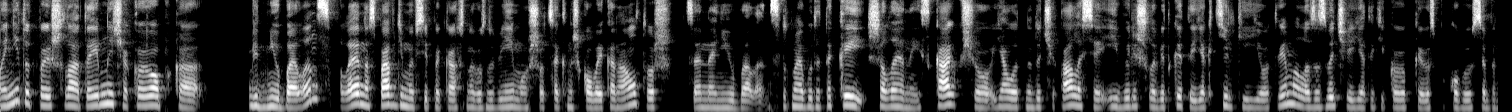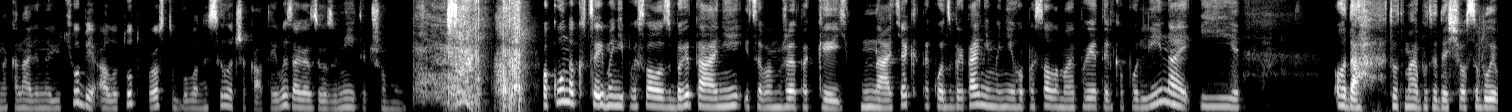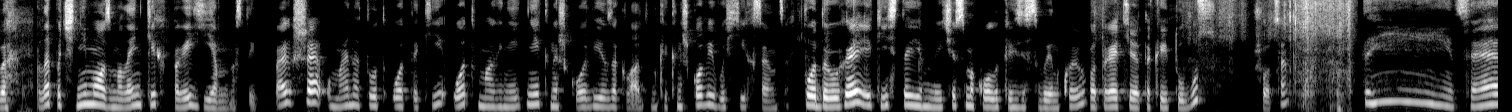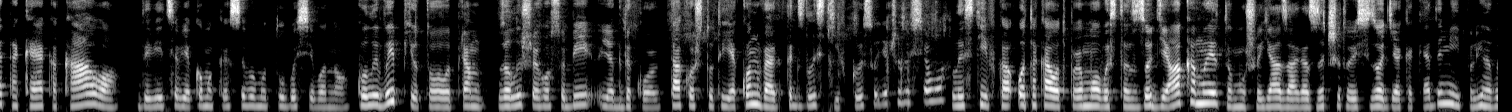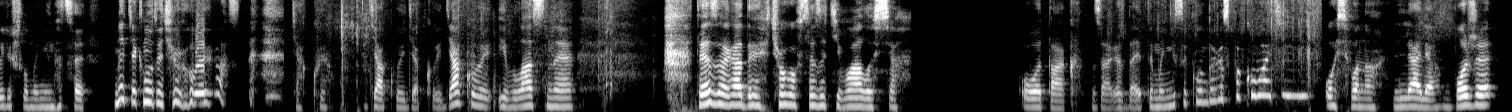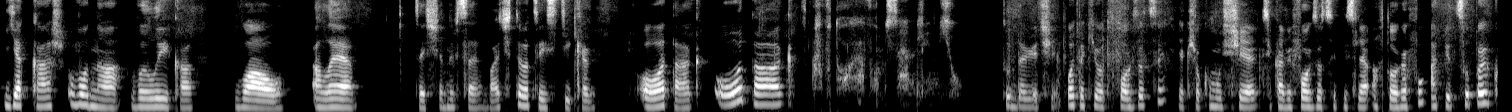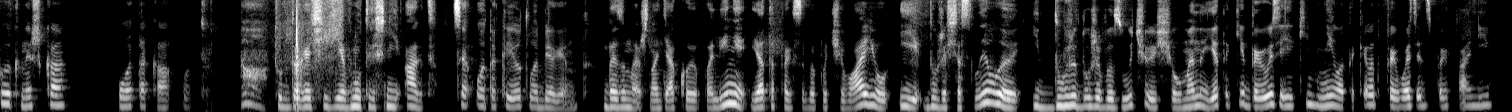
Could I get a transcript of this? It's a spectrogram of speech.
Мені тут прийшла таємнича коробка від New Balance, але насправді ми всі прекрасно розуміємо, що це книжковий канал, тож це не New Balance. Тут має бути такий шалений скарб, що я от не дочекалася і вирішила відкрити, як тільки її отримала. Зазвичай я такі коробки розпаковую у себе на каналі на Ютубі, але тут просто було не сила чекати. І ви зараз зрозумієте, чому. Пакунок цей мені прислала з Британії, і це вам вже такий натяк. Так от з Британії мені його прислала моя приятелька Поліна, і о, да, тут має бути дещо особливе. Але почнімо з маленьких приємностей. По-перше, у мене тут отакі от магнітні книжкові закладинки, книжкові в усіх сенсах. По-друге, якісь таємничі смаколики зі свинкою. По-третє, такий тубус. Що це? Ти, це таке какао. Дивіться, в якому красивому тубусі воно. Коли вип'ю, то прям залишу його собі як декор. Також тут є конвертик з листівкою, судячи з усього. Листівка отака от промовиста з зодіаками, тому що я зараз зачитуюсь Зодіак Академі, і Поліна вирішила мені на це натякнути черговий раз. Дякую, дякую, дякую, дякую. І власне те, заради чого все затівалося. Отак. Зараз дайте мені секунду розпакувати її. Ось вона, ляля. Боже, яка ж вона велика. Вау! Але це ще не все. Бачите оцей стікер? Отак, отак. З автографом Сенлін'ю. Тут, до речі, отакі от форзаци, якщо комусь ще цікаві форзаци після автографу. А під суперкою книжка отака от. Тут, до речі, є внутрішній арт. Це отакий от лабіринт. Безмежно дякую Поліні. Я тепер себе почуваю і дуже щасливою, і дуже дуже везучою, що у мене є такі друзі, які мені отаке от привозять з Британії.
